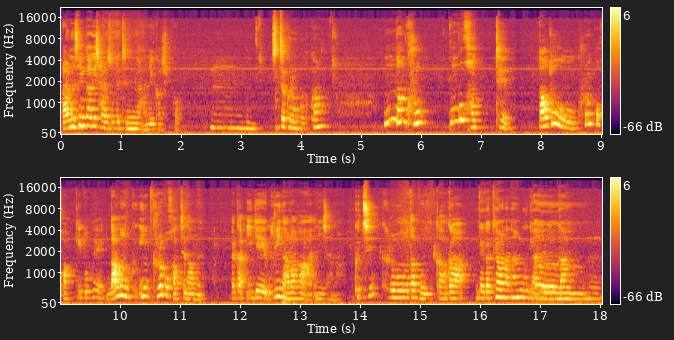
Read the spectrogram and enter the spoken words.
라는 생각이 자연스럽게 드는 게 아닐까 싶어 음. 진짜 그런 걸까? 음, 난 그런 거 같아 나도 그럴 것 같기도 해 나는 그, 이, 그럴 것 같아 나는 그러니까 이게 우리나라가 아니잖아 그치? 그러다 보니까 그러니까 내가 태어난 한국이 아니니까. 음. 음.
